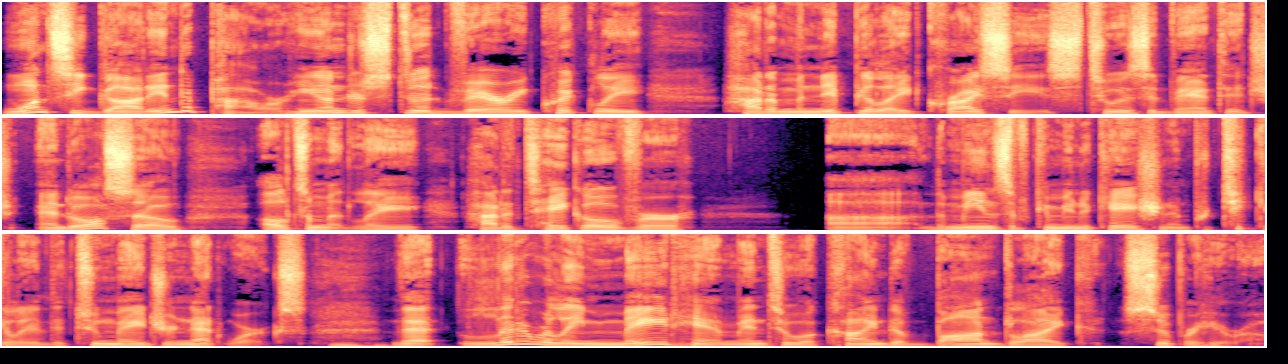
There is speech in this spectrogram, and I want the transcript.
once he got into power, he understood very quickly how to manipulate crises to his advantage and also ultimately how to take over uh, the means of communication, and particularly the two major networks, mm-hmm. that literally made him into a kind of Bond like superhero.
